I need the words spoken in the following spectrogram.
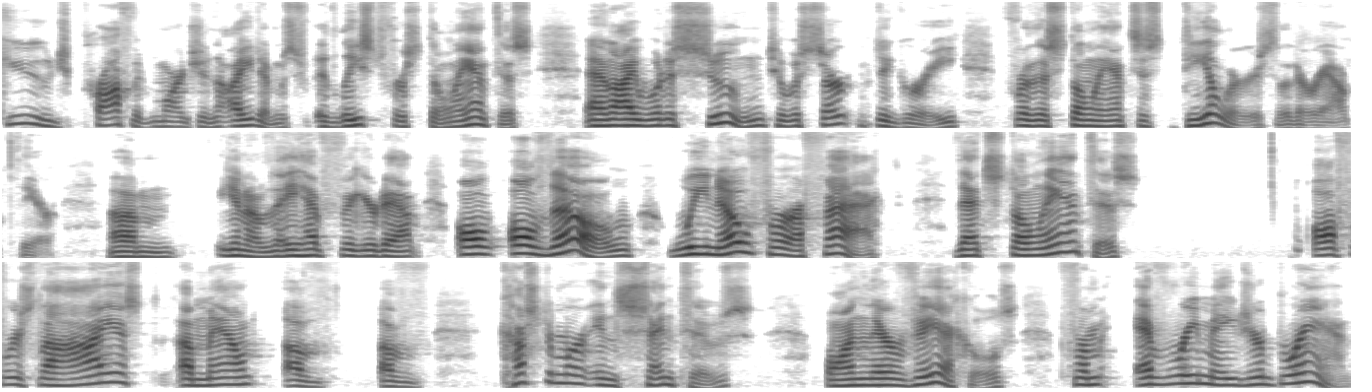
huge profit margin items, at least for Stellantis. And I would assume to a certain degree for the Stellantis dealers that are out there. Um, you know, they have figured out, al- although we know for a fact that Stellantis offers the highest amount of, of customer incentives on their vehicles from every major brand.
